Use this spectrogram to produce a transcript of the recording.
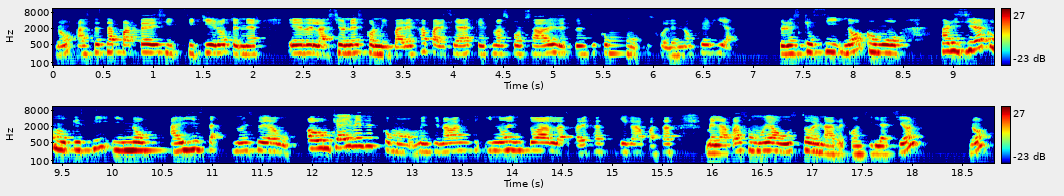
¿no? Hasta esta parte de si, si quiero tener eh, relaciones con mi pareja, parecía que es más forzado y después así como, híjole, no quería, pero es que sí, ¿no? Como pareciera como que sí y no, ahí está, no estoy a gusto. Aunque hay veces, como mencionabas, y no en todas las parejas llega a pasar, me la paso muy a gusto en la reconciliación, ¿no?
